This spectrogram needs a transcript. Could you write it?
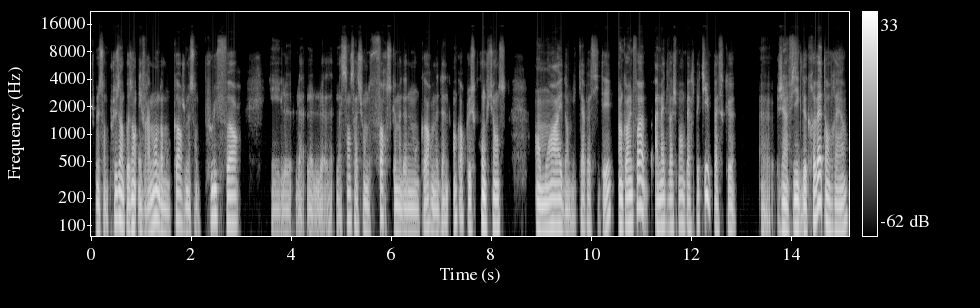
Je me sens plus imposant. Et vraiment, dans mon corps, je me sens plus fort. Et la, sensation de force que me donne mon corps me donne encore plus confiance en moi et dans mes capacités. Encore une fois, à mettre vachement en perspective parce que euh, j'ai un physique de crevette en vrai. Hein.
